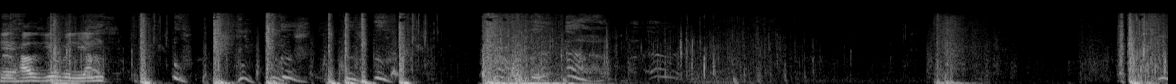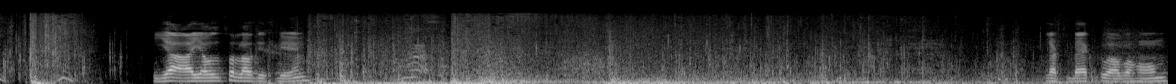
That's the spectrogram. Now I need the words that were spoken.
Hey, how's you, Williams? Yeah, I also love this game. Let's back to our home.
